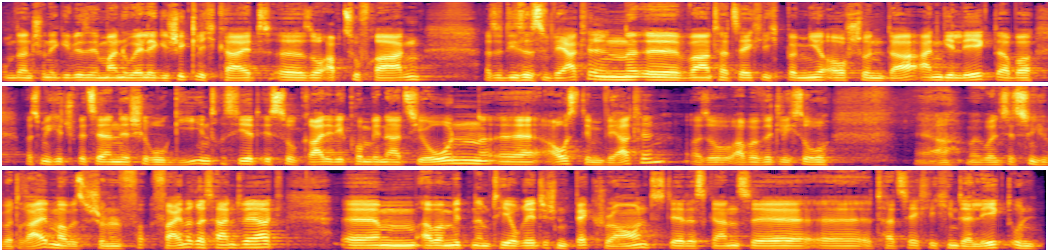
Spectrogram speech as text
Um dann schon eine gewisse manuelle Geschicklichkeit äh, so abzufragen. Also dieses Werkeln äh, war tatsächlich bei mir auch schon da angelegt, aber was mich jetzt speziell an der Chirurgie interessiert, ist so gerade die Kombination äh, aus dem Werkeln, also aber wirklich so ja, wir wollen es jetzt nicht übertreiben, aber es ist schon ein feineres Handwerk, ähm, aber mit einem theoretischen Background, der das Ganze äh, tatsächlich hinterlegt und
